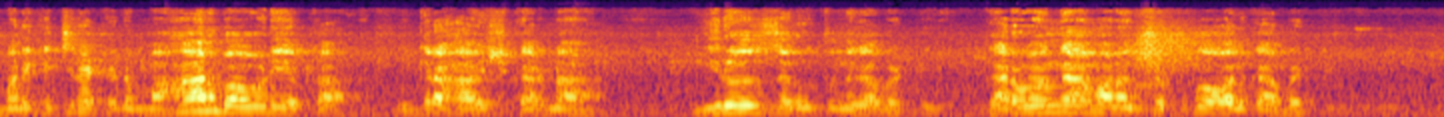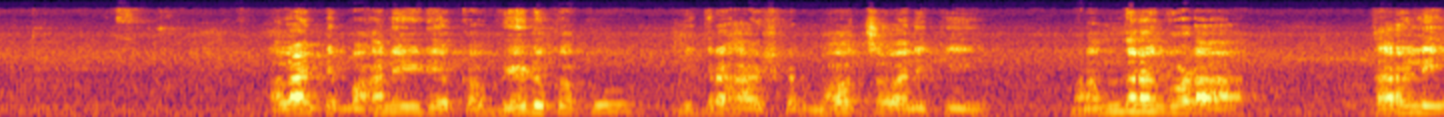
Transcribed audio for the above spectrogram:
మనకిచ్చినటువంటి మహానుభావుడి యొక్క విగ్రహావిష్కరణ ఈరోజు జరుగుతుంది కాబట్టి గర్వంగా మనం చెప్పుకోవాలి కాబట్టి అలాంటి మహనీయుడి యొక్క వేడుకకు విగ్రహావిష్కరణ మహోత్సవానికి మనందరం కూడా తరలి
